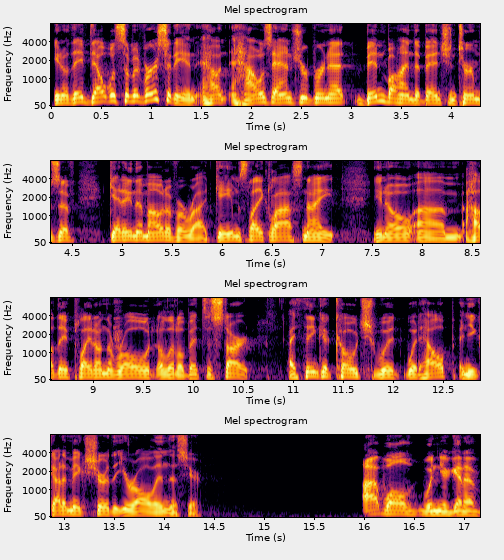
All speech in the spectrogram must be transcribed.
you know, they've dealt with some adversity. And how, how has Andrew Brunette been behind the bench in terms of getting them out of a rut? Games like last night, you know, um, how they've played on the road a little bit to start. I think a coach would, would help, and you got to make sure that you're all in this year. Uh, well, when you're going to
